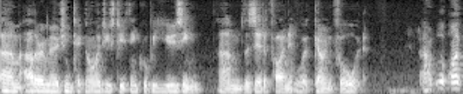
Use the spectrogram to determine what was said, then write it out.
um, other emerging technologies do you think will be using um, the Zetifi network going forward? Uh, well,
